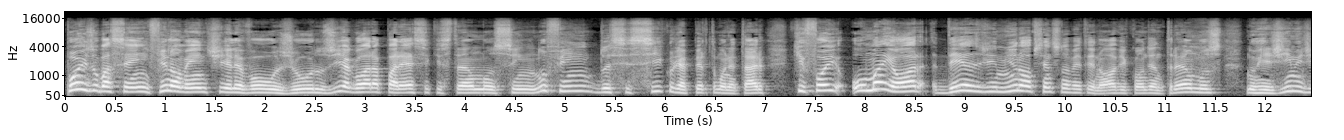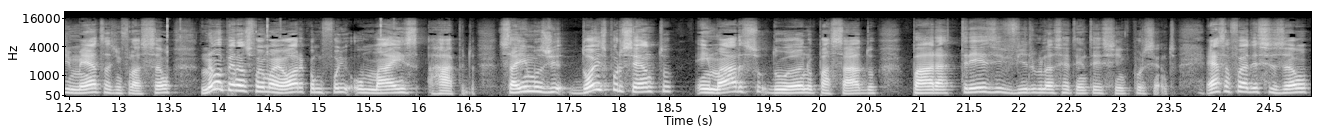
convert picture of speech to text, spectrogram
Pois o Bacen finalmente elevou os juros e agora parece que estamos sim no fim desse ciclo de aperto monetário que foi o maior desde 1999, quando entramos no regime de metas de inflação. Não apenas foi o maior, como foi o mais rápido. Saímos de 2% em março do ano passado para 13,75%. Essa foi a decisão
